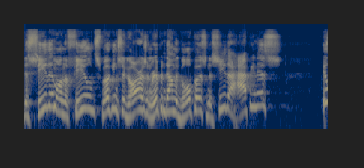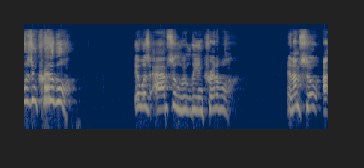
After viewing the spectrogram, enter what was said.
to see them on the field smoking cigars and ripping down the goalposts and to see the happiness, it was incredible. It was absolutely incredible. And I'm so, I,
